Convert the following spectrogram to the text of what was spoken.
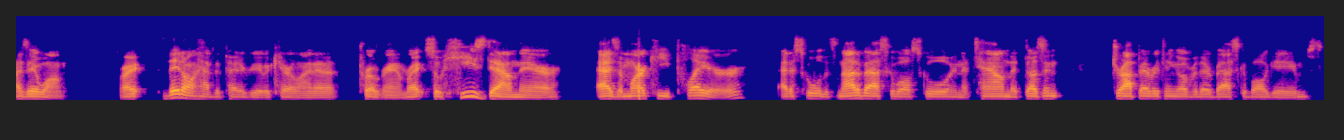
Isaiah Wong, right? They don't have the pedigree of a Carolina program, right? So he's down there as a marquee player at a school that's not a basketball school in a town that doesn't drop everything over their basketball games.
